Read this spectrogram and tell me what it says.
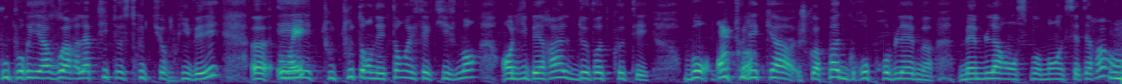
vous pourriez avoir la petite structure privée euh, et tout, tout, en étant effectivement en libéral de votre côté. Bon, en tous les cas, je vois pas de gros problèmes, même là en ce moment, etc. On,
